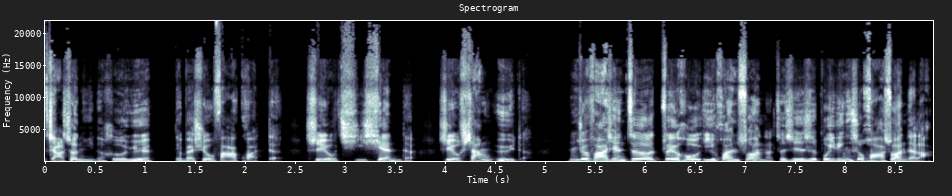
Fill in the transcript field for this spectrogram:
假设你的合约对不对是有罚款的，是有期限的，是有商誉的，你就发现这最后一换算了，这其实是不一定是划算的啦。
